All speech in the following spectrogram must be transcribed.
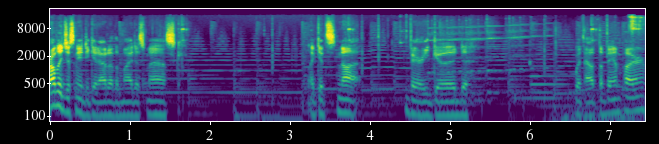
Probably just need to get out of the Midas Mask. Like, it's not very good without the vampire.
